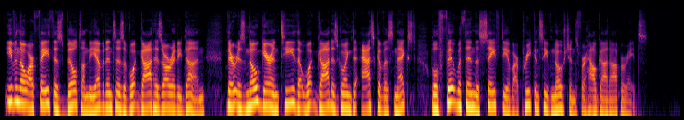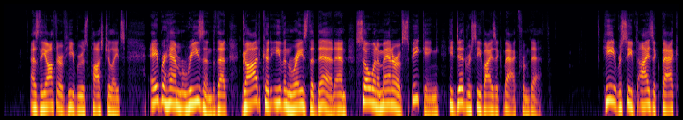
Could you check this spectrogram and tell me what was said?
Even though our faith is built on the evidences of what God has already done, there is no guarantee that what God is going to ask of us next will fit within the safety of our preconceived notions for how God operates. As the author of Hebrews postulates, Abraham reasoned that God could even raise the dead, and so, in a manner of speaking, he did receive Isaac back from death. He received Isaac back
